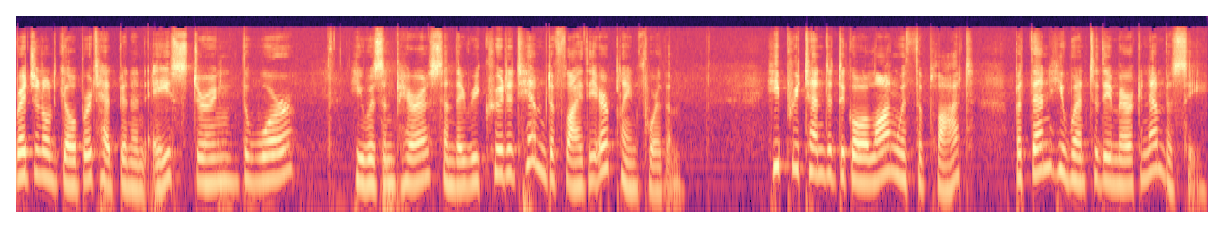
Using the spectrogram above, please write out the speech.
Reginald Gilbert had been an ace during the war. He was in Paris, and they recruited him to fly the airplane for them. He pretended to go along with the plot, but then he went to the American Embassy.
